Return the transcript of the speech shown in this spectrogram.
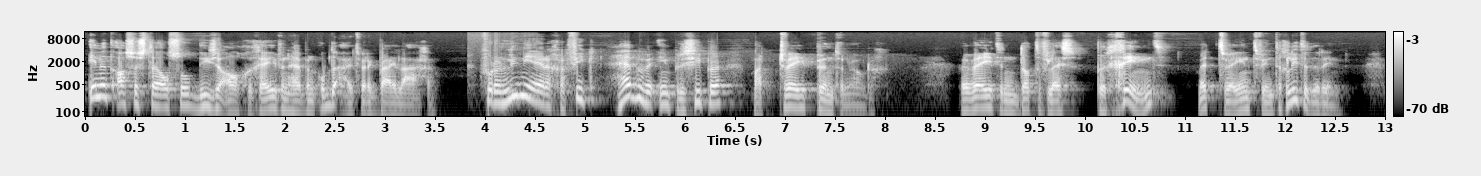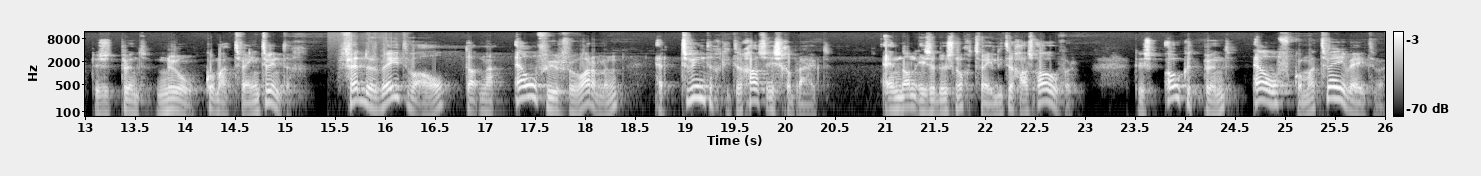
in het assenstelsel die ze al gegeven hebben op de uitwerkbijlage. Voor een lineaire grafiek hebben we in principe maar twee punten nodig. We weten dat de fles begint met 22 liter erin, dus het punt 0,22. Verder weten we al dat na 11 uur verwarmen er 20 liter gas is gebruikt. En dan is er dus nog 2 liter gas over. Dus ook het punt 11,2 weten we.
